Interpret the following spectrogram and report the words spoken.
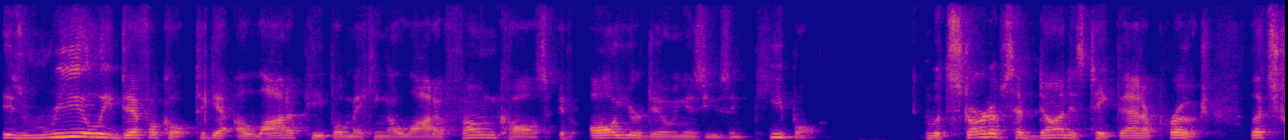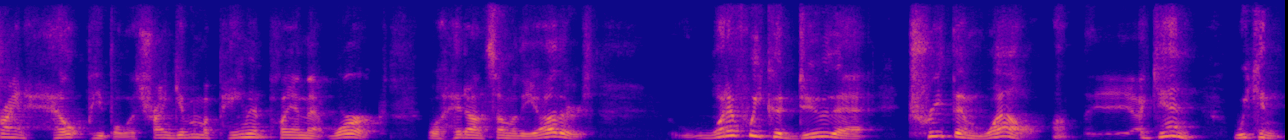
is really difficult to get a lot of people making a lot of phone calls if all you're doing is using people. What startups have done is take that approach. Let's try and help people. Let's try and give them a payment plan that works. We'll hit on some of the others. What if we could do that, treat them well? Again, we can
